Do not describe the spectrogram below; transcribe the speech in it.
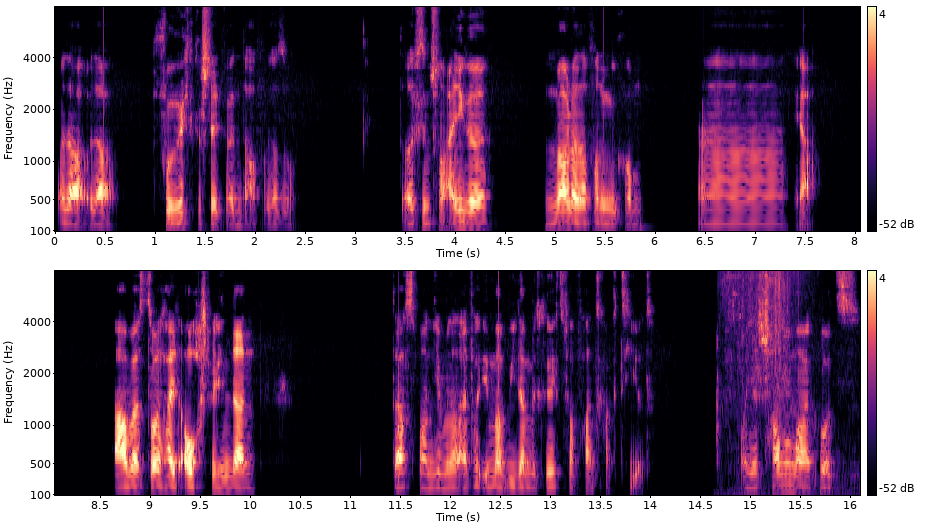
Oder, oder vor Gericht gestellt werden darf oder so. Dadurch sind schon einige Mörder davon gekommen. Äh, ja. Aber es soll halt auch verhindern, dass man jemanden einfach immer wieder mit Gerichtsverfahren traktiert. Und jetzt schauen wir mal kurz,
